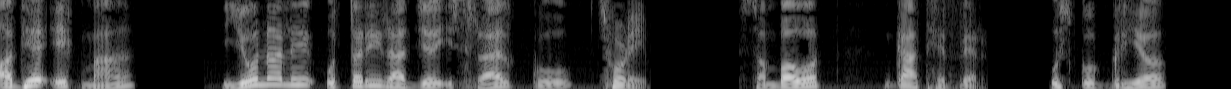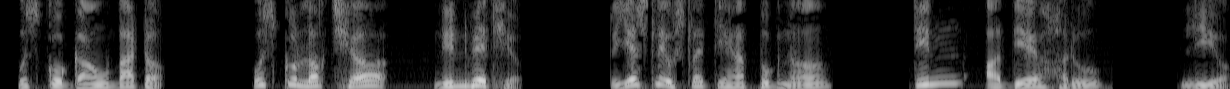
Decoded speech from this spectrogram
अध्याय एकमा योनाले उत्तरी राज्य इसरायलको छोडे सम्भवत गाथ हेफेर उसको गृह उसको गाउँबाट उसको लक्ष्य निन्वे थियो र यसले उसलाई त्यहाँ पुग्न तीन अध्यायहरू लियो।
